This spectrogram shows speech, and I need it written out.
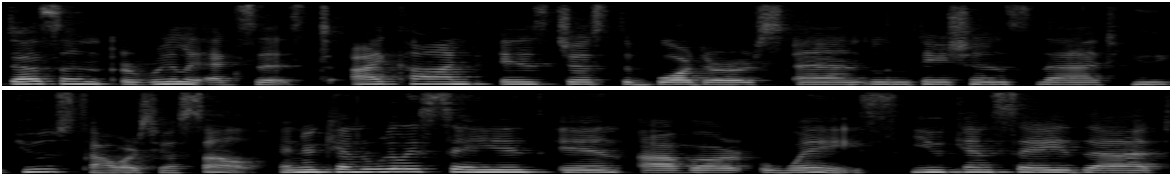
doesn't really exist. I can't is just the borders and limitations that you use towards yourself. And you can really say it in other ways. You can say that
